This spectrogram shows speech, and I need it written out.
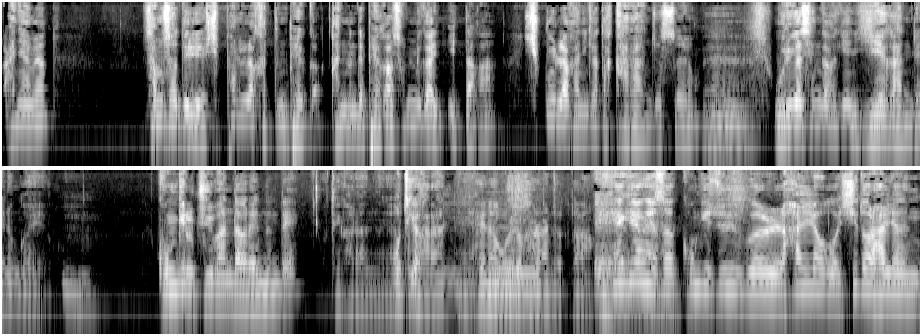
하냐면 사무사들이에요. 18일 날 갔던 배가 갔는데 배가 선미가 있다가 19일 날 가니까 다 가라앉았어요. 예. 우리가 생각하기엔 이해가 안 되는 거예요. 공기를 주입한다 그랬는데 어떻게 가라앉느냐. 어떻게 가라앉느냐. 배는 오히려 가라앉았다. 예. 해경에서 공기 주입을 하려고 시도를 하려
